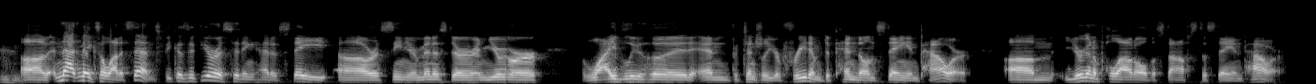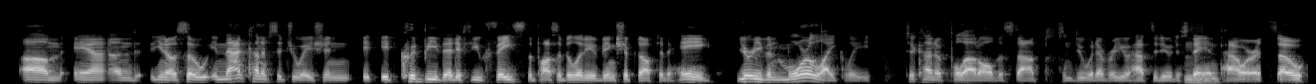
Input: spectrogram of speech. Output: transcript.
Mm-hmm. Um, and that makes a lot of sense because if you're a sitting head of state uh, or a senior minister, and your livelihood and potentially your freedom depend on staying in power, um, you're going to pull out all the stops to stay in power. Um, and you know, so in that kind of situation, it, it could be that if you face the possibility of being shipped off to the Hague, you're even more likely to kind of pull out all the stops and do whatever you have to do to stay mm-hmm. in power. And so,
